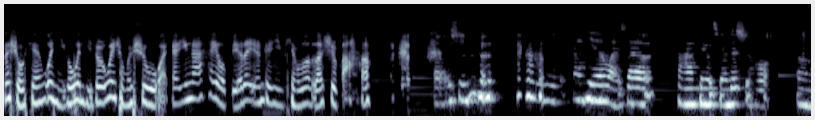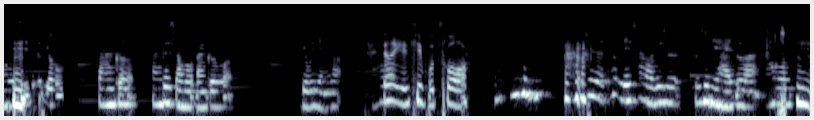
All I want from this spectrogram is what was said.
那首先问你一个问题，就是为什么是我呀？应该还有别的人给你评论了是吧？呃，是的，就是那天晚上发朋友圈的时候，嗯，我记得有三个。三个小伙伴给我留言了，真的人气不错，就是特别巧，就是都是女孩子嘛，然后嗯，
